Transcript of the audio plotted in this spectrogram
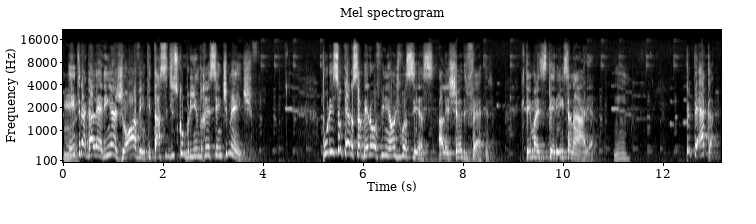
Entre a galerinha jovem que tá se descobrindo recentemente. Por isso eu quero saber a opinião de vocês, Alexandre Fetter, que tem mais experiência na área. Pepeca,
